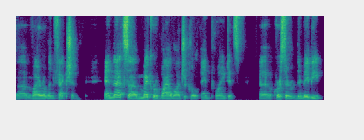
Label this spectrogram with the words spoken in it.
uh, viral infection. And that's a microbiological endpoint. It's, of course, there, there may be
